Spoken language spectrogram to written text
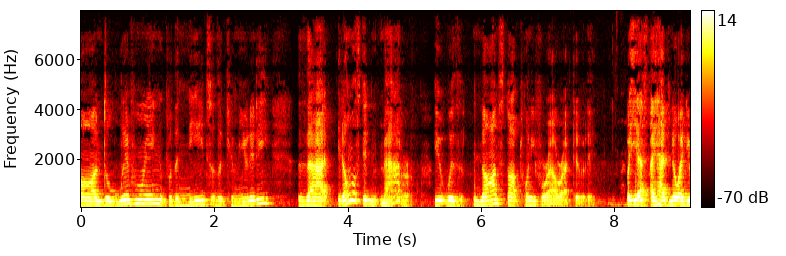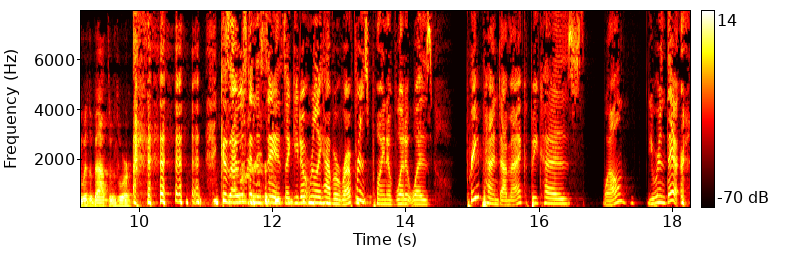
on delivering for the needs of the community that it almost didn't matter. It was nonstop 24 hour activity. But yes, I had no idea where the bathrooms were. Because I was going to say, it's like you don't really have a reference point of what it was pre pandemic because, well, you weren't there.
